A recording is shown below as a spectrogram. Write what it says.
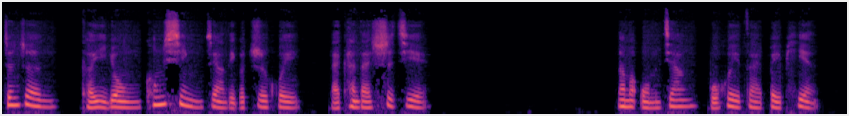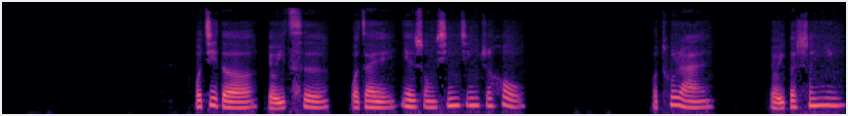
真正可以用空性这样的一个智慧来看待世界。那么，我们将不会再被骗。我记得有一次，我在念诵心经之后，我突然有一个声音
